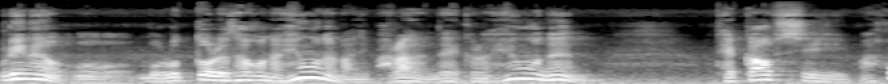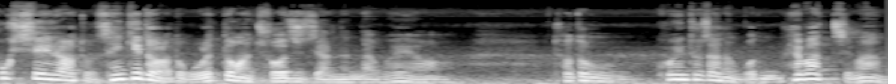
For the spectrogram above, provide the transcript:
우리는 어, 뭐 로또를 사거나 행운을 많이 바라는데 그런 행운은 대가 없이 혹시라도 생기더라도 오랫동안 주어지지 않는다고 해요. 저도 뭐 코인 투자는 뭐든 해봤지만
